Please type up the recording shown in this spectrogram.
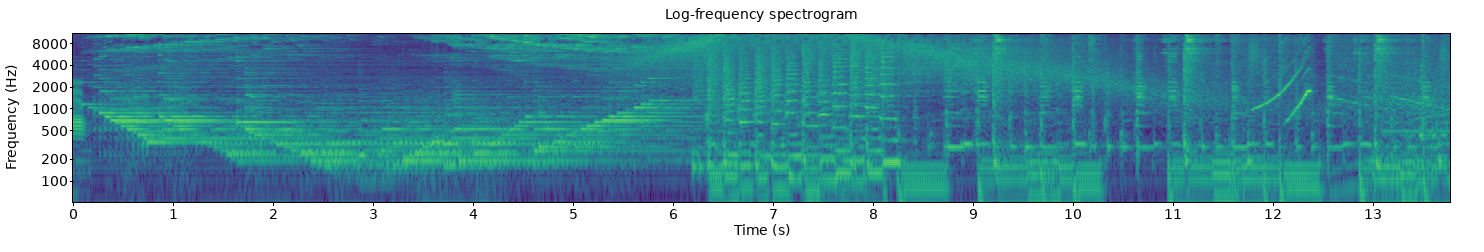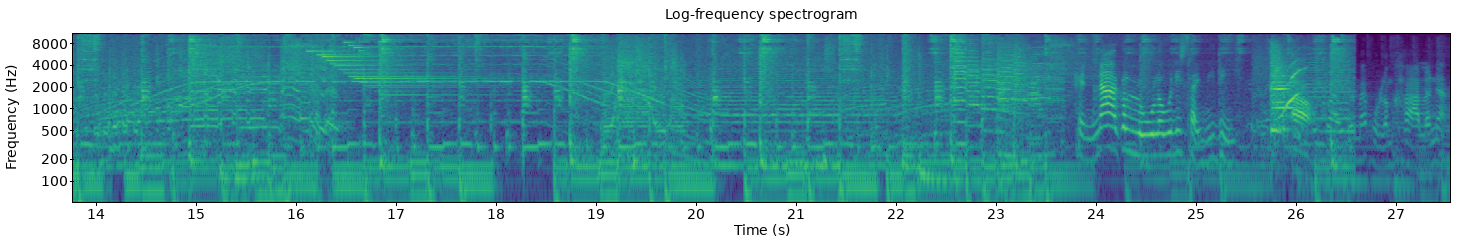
เห็นหน้าก็รู้แล้วว่านิสัยไม่ดี อ้าวใช่ไหมผมลำคาญแล้วเนี่ย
